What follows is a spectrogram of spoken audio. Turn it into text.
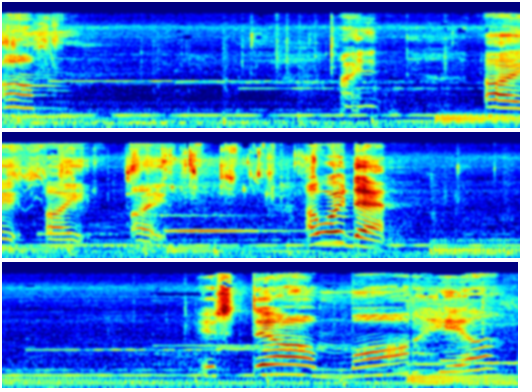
Um. I. I. I. I. Oh, wait then. Is there more here?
